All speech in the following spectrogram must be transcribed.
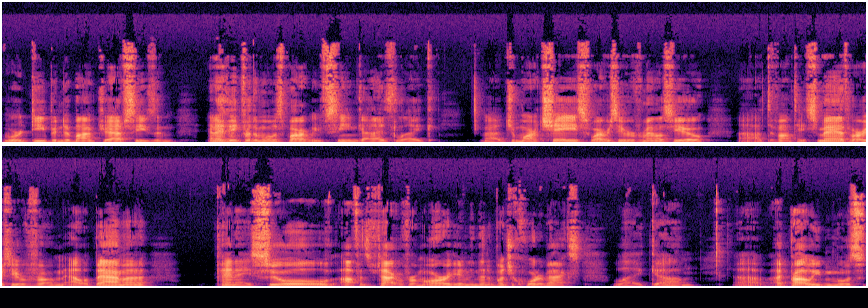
we're deep into mock draft season and I think for the most part, we've seen guys like uh, Ja'Marr Chase, wide receiver from LSU, uh, DeVonta Smith, wide receiver from Alabama, Penei Sewell, offensive tackle from Oregon, and then a bunch of quarterbacks like um, uh, I probably most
